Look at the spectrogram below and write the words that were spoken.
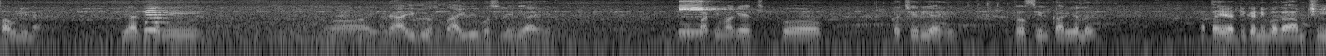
सावलीला. या ठिकाणी इकडे आई बस आई बी बसलेली आहे. पाठीमागेच कचेरी आहे तहसील कार्यालय. आता या ठिकाणी बघा आमची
